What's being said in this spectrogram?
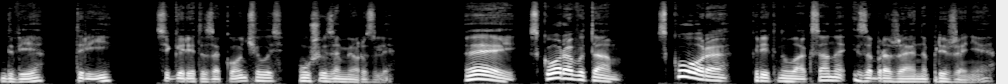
две, три. Сигарета закончилась, уши замерзли. «Эй, скоро вы там? Скоро!» — крикнула Оксана, изображая напряжение.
